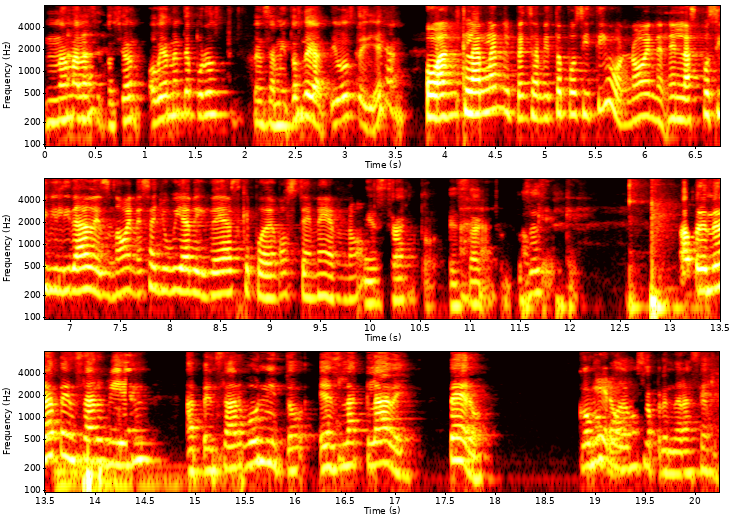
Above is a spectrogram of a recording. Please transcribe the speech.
una mala situación, obviamente puros pensamientos negativos te llegan. O anclarla en el pensamiento positivo, ¿no? En, las posibilidades, ¿no? En esa lluvia de ideas que podemos tener, ¿no? Exacto, exacto. Entonces, aprender a pensar bien, a pensar bonito, es la clave. Pero, ¿cómo podemos aprender a hacerlo?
